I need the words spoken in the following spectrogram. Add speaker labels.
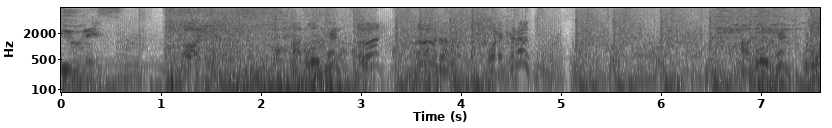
Speaker 1: これから破風拳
